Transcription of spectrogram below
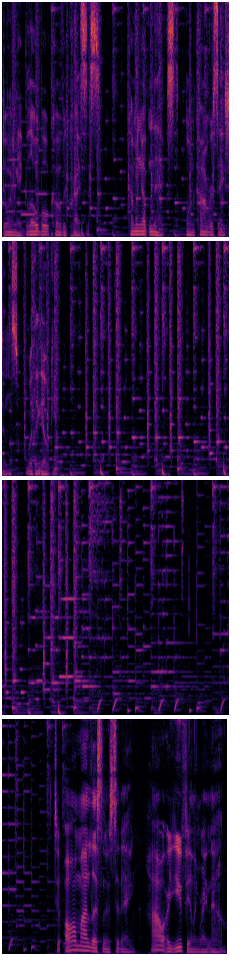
during a global COVID crisis. Coming up next on Conversations with a Yogi. To all my listeners today, how are you feeling right now?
